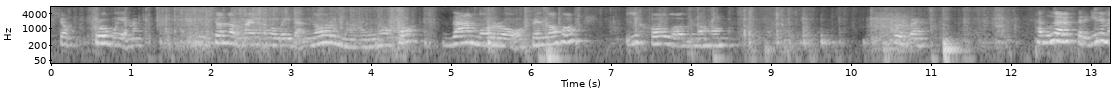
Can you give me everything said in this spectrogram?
Все, пробуємо. Все нормального вийде. Нормального, замороженого і холодного. Супер. А ну зараз перевіримо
